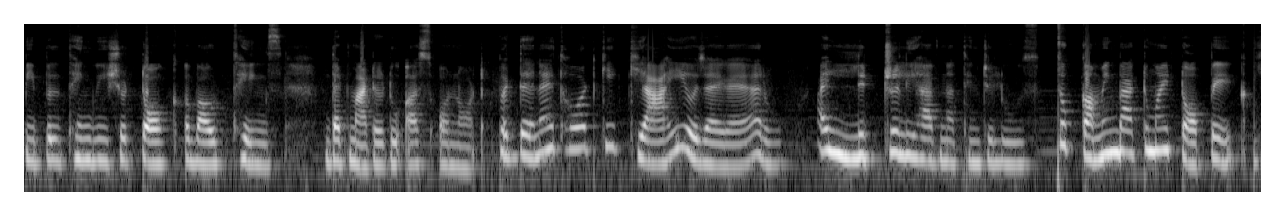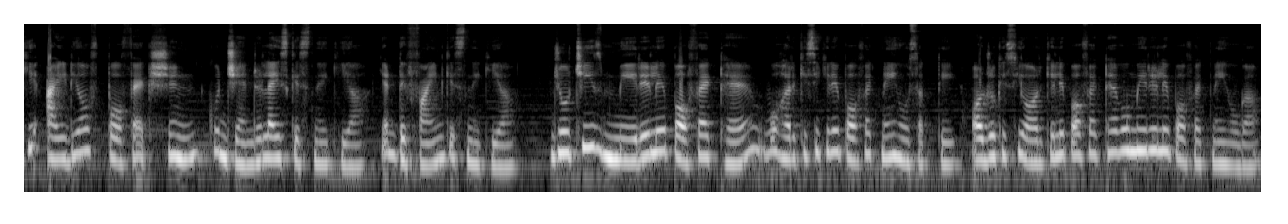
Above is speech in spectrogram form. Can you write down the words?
people think we should talk about things that matter to us or not. But then I thought कि क्या ही हो जाएगा यार I literally have nothing to lose. तो coming back to my topic ये आइडिया ऑफ़ परफेक्शन को जनरलाइज किसने किया या डिफाइन किसने किया जो चीज़ मेरे लिए परफेक्ट है, वो हर किसी के लिए परफेक्ट नहीं हो सकती और जो किसी और के लिए परफेक्ट है, वो मेरे लिए परफेक्ट नहीं होगा।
